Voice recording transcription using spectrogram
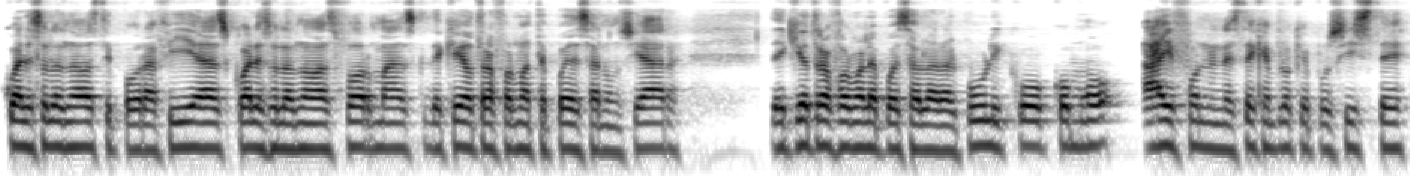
cuáles son las nuevas tipografías, cuáles son las nuevas formas, de qué otra forma te puedes anunciar, de qué otra forma le puedes hablar al público, cómo iPhone en este ejemplo que pusiste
